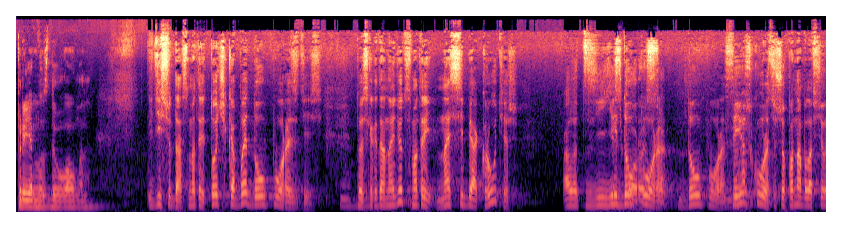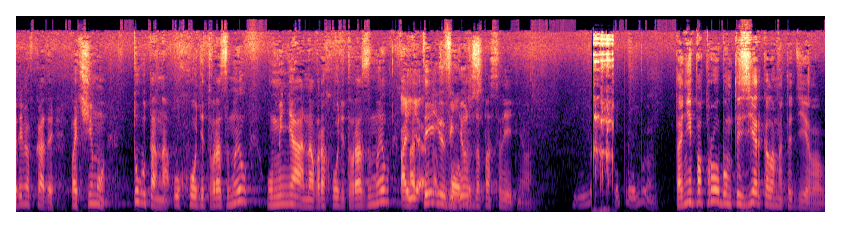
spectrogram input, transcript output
приємно здивував мене. Иди сюда, смотри, точка Б до упора здесь. То есть, когда она идет, смотри, на себя крутишь Але з її и до упора, до упора, с ее скоростью, чтобы она была все время в кадре. Почему? Тут она уходит в размыл, у меня она проходит в размыл, А а, я- ты ее фокус. ведешь до последнего. Попробуємо. Да не попробуем, ты зеркалом это делал.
